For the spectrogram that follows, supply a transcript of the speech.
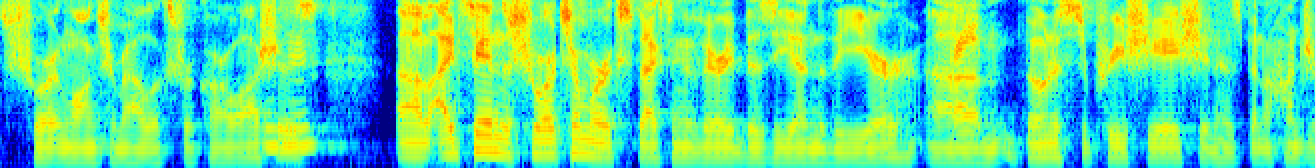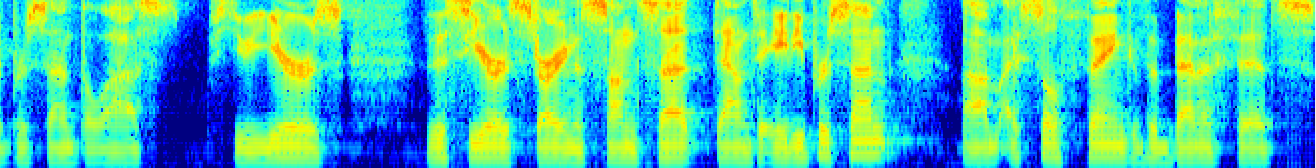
Short and long term outlooks for car washes. Mm-hmm. Um, I'd say in the short term, we're expecting a very busy end of the year. Um, bonus depreciation has been 100% the last few years. This year, it's starting to sunset down to 80%. Um, I still think the benefits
